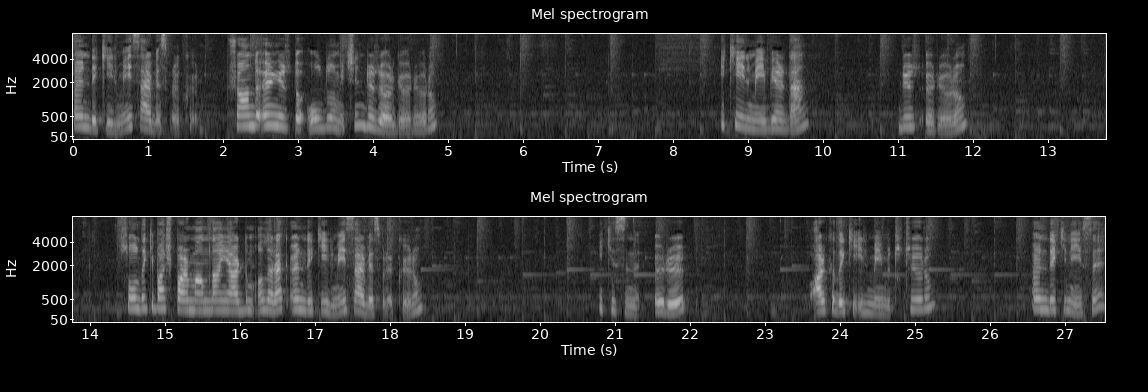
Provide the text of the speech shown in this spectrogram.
öndeki ilmeği serbest bırakıyorum. Şu anda ön yüzde olduğum için düz örgü örüyorum. İki ilmeği birden düz örüyorum. Soldaki baş parmağımdan yardım alarak öndeki ilmeği serbest bırakıyorum. İkisini örüp arkadaki ilmeğimi tutuyorum. Öndekini ise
